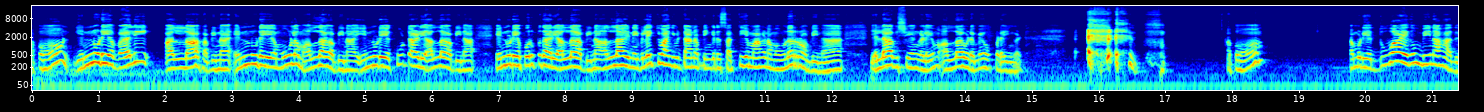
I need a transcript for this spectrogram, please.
அப்போ என்னுடைய வழி அல்லாஹ் அப்படின்னா என்னுடைய மூலம் அல்லாஹ் அப்படின்னா என்னுடைய கூட்டாளி அல்லாஹ் அப்படின்னா என்னுடைய பொறுப்புதாரி அல்லாஹ் அப்படின்னா அல்லாஹ் என்னை விலைக்கு வாங்கி விட்டான் அப்படிங்கிற சத்தியமாக நம்ம உணர்றோம் அப்படின்னா எல்லா விஷயங்களையும் அல்லாஹ்விடமே ஒப்படையுங்கள். அப்போ நம்முடைய துவா எதுவும் வீணாகாது.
